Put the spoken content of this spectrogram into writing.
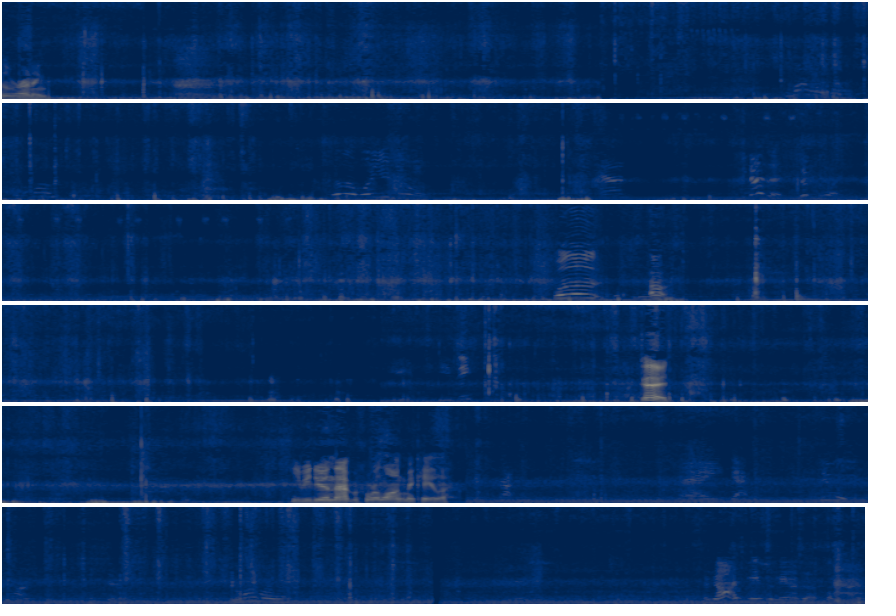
still running. Good. You be doing that before long, Michaela. not Amanda sometimes.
